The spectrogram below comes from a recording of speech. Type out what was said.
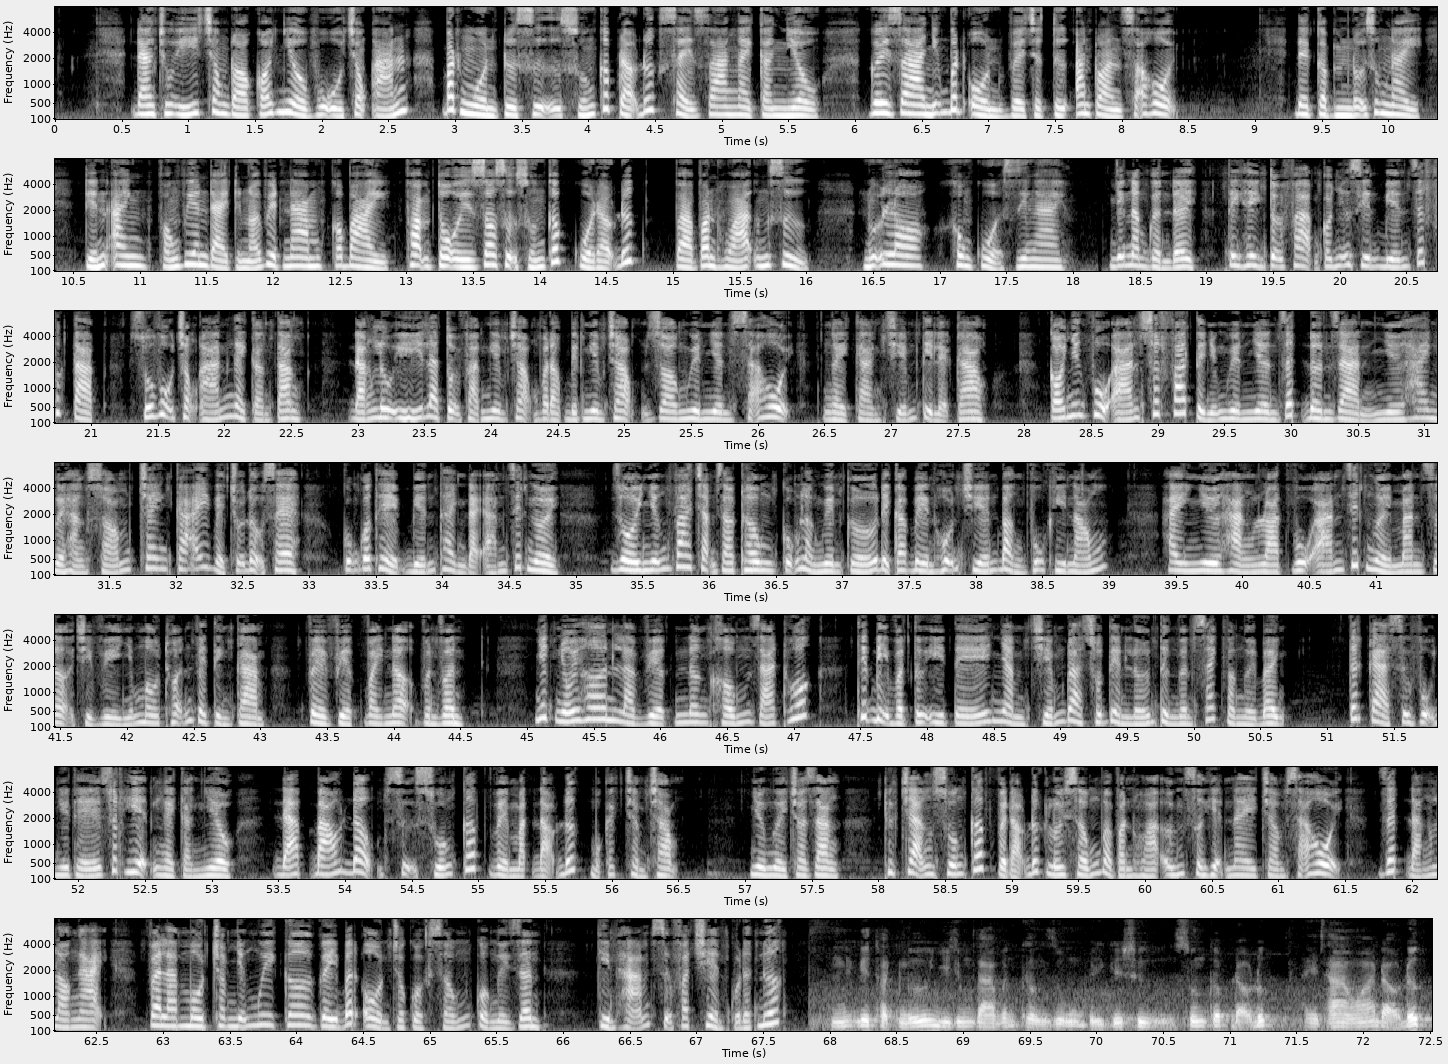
Đáng chú ý trong đó có nhiều vụ trọng án bắt nguồn từ sự xuống cấp đạo đức xảy ra ngày càng nhiều, gây ra những bất ổn về trật tự an toàn xã hội. Đề cập nội dung này, Tiến Anh, phóng viên Đài Tiếng Nói Việt Nam có bài Phạm tội do sự xuống cấp của đạo đức và văn hóa ứng xử, nỗi lo không của riêng ai. Những năm gần đây, tình hình tội phạm có những diễn biến rất phức tạp, số vụ trọng án ngày càng tăng. Đáng lưu ý là tội phạm nghiêm trọng và đặc biệt nghiêm trọng do nguyên nhân xã hội ngày càng chiếm tỷ lệ cao. Có những vụ án xuất phát từ những nguyên nhân rất đơn giản như hai người hàng xóm tranh cãi về chỗ đậu xe cũng có thể biến thành đại án giết người. Rồi những va chạm giao thông cũng là nguyên cớ để các bên hỗn chiến bằng vũ khí nóng. Hay như hàng loạt vụ án giết người man dợ chỉ vì những mâu thuẫn về tình cảm, về việc vay nợ vân vân. Nhức nhối hơn là việc nâng khống giá thuốc, thiết bị vật tư y tế nhằm chiếm đoạt số tiền lớn từ ngân sách và người bệnh. Tất cả sự vụ như thế xuất hiện ngày càng nhiều đã báo động sự xuống cấp về mặt đạo đức một cách trầm trọng. Nhiều người cho rằng thực trạng xuống cấp về đạo đức lối sống và văn hóa ứng xử hiện nay trong xã hội rất đáng lo ngại và là một trong những nguy cơ gây bất ổn cho cuộc sống của người dân, kìm hãm sự phát triển của đất nước. Những cái thuật ngữ như chúng ta vẫn thường dùng về cái sự xuống cấp đạo đức hay tha hóa đạo đức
